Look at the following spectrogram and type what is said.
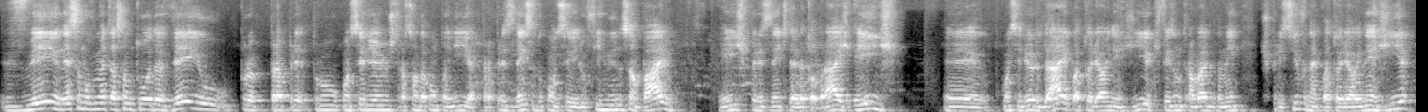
Veio, nessa movimentação toda, veio para o Conselho de Administração da companhia, para a presidência do Conselho, o Firmino Sampaio, ex-presidente da Eletrobras, ex-conselheiro é, da Equatorial Energia, que fez um trabalho também expressivo na Equatorial Energia,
